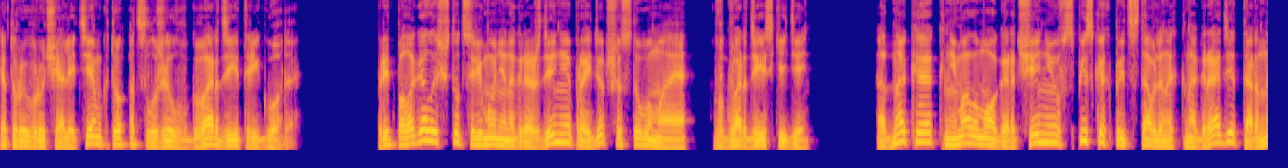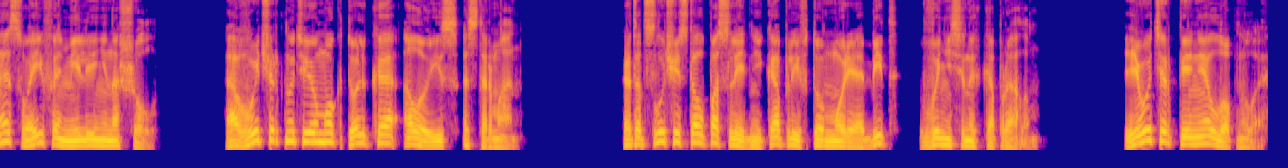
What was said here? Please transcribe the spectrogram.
которую вручали тем, кто отслужил в гвардии три года. Предполагалось, что церемония награждения пройдет 6 мая, в гвардейский день. Однако, к немалому огорчению, в списках представленных к награде Торне своей фамилии не нашел. А вычеркнуть ее мог только Алоис Эстерман. Этот случай стал последней каплей в том море обид, вынесенных капралом. Его терпение лопнуло.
